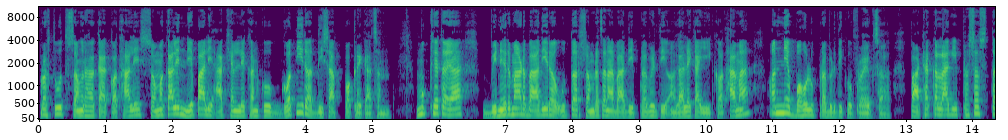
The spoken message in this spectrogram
प्रस्तुत संग्रहका कथाले समकालीन नेपाली आख्यान लेखनको गति र दिशा पक्रेका छन्। मुख्यतया विनिर्माणवादी र उत्तर संरचनावादी प्रवृत्ति अगालेका यी कथामा अन्य बहुल प्रवृत्तिको प्रयोग छ। पाठकका लागि प्रशस्त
